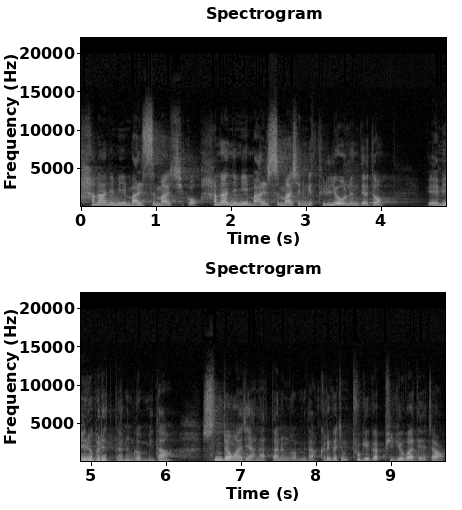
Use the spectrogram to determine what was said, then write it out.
하나님이 말씀하시고 하나님이 말씀하시는 게 들려오는데도 외면해 버렸다는 겁니다. 순종하지 않았다는 겁니다. 그러니까 지금 두 개가 비교가 되죠.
